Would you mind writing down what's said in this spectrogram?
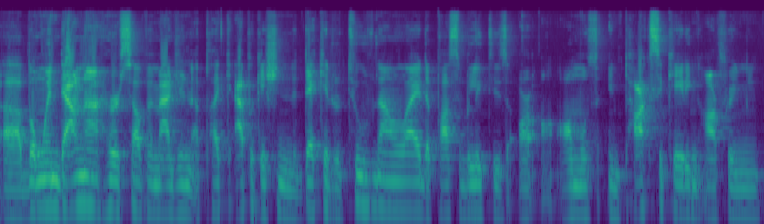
uh, but when Doudna herself imagined a application in a decade or two down the line, the possibilities are almost intoxicating, offering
